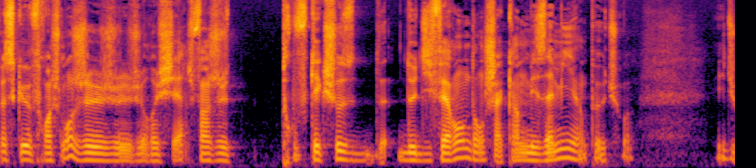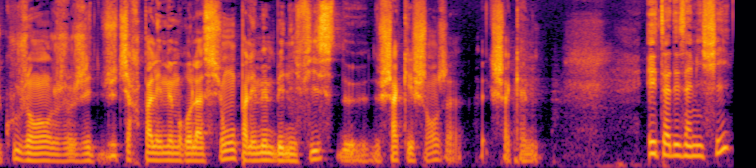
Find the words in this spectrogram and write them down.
parce que franchement, je, je, je recherche. Enfin, je trouve quelque chose de, différent dans chacun de mes amis, un peu, tu vois. Et du coup, genre, je, je, tire pas les mêmes relations, pas les mêmes bénéfices de, chaque échange avec chaque ami. Et t'as des amis filles?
